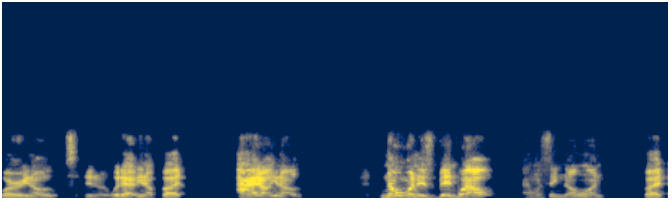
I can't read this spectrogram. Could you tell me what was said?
or you know, you know, whatever, you know. But I don't, you know, no one has been. Well, I don't want to say no one, but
